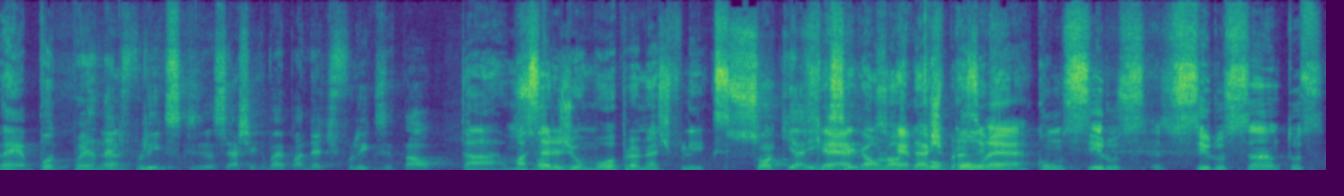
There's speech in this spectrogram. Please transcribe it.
É, põe a Netflix, que você acha que vai pra Netflix e tal. Tá, uma Só- série de humor pra Netflix. Só que aí Quer você- pegar um é, Nordeste com, com- brasileiro. é, com Ciro, Ciro Santos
